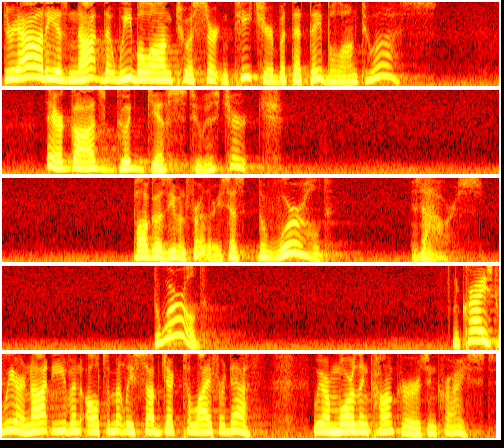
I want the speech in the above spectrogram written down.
The reality is not that we belong to a certain teacher, but that they belong to us. They are God's good gifts to his church. Paul goes even further. He says, The world is ours. The world. In Christ, we are not even ultimately subject to life or death. We are more than conquerors in Christ.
